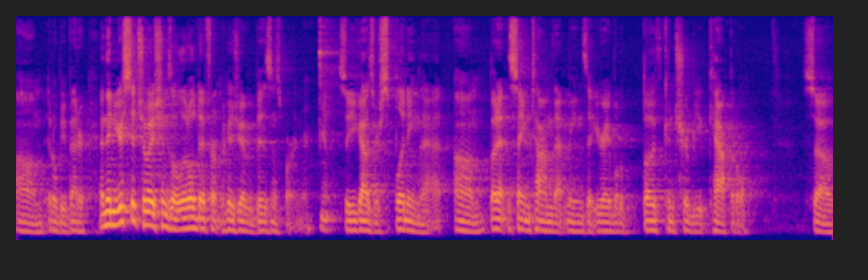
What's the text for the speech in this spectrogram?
Um, it'll be better. And then your situation's a little different because you have a business partner. Yep. So you guys are splitting that. Um, but at the same time, that means that you're able to both contribute capital. So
